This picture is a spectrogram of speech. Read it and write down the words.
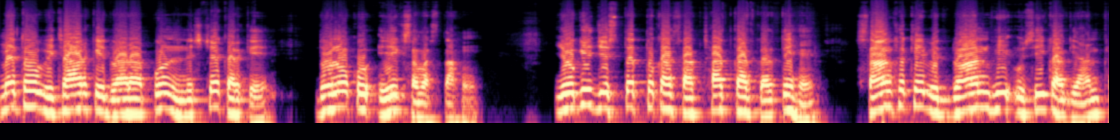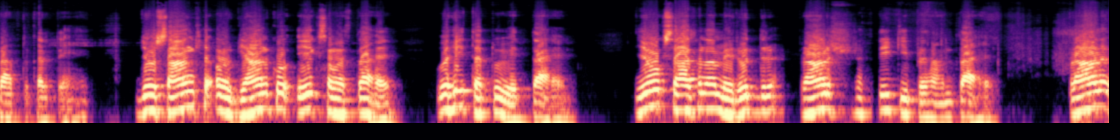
मैं तो विचार के द्वारा पूर्ण निश्चय करके दोनों को एक समझता हूँ। योगी जिस तत्व का साक्षात्कार करते हैं, सांख्य के विद्वान भी उसी का ज्ञान प्राप्त करते हैं। जो सांख्य और ज्ञान को एक समझता है, वही तत्ववेत्ता है। योग साधना में रुद्र प्राण शक्ति की प्रधानता है। प्राण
